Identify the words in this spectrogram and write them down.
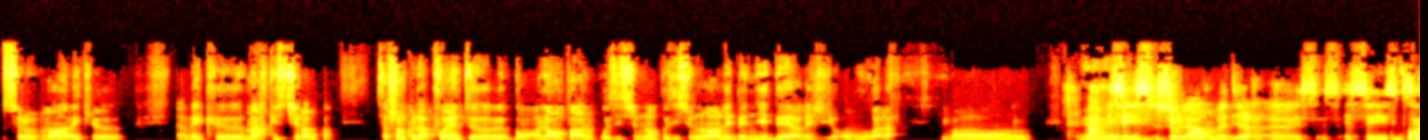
seulement avec avec Marcus Thuram quoi. Sachant que la pointe, bon là on parle positionnement positionnement, les Ben Yedder, les Giroud, voilà, ils vont bah, Ceux-là, on va dire, euh, c'est, ils, sont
